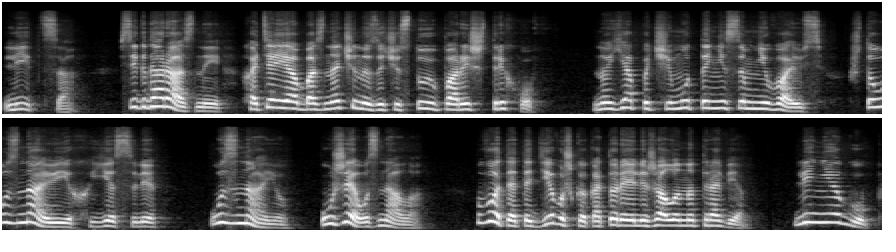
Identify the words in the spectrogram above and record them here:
лица. Всегда разные, хотя и обозначены зачастую парой штрихов. Но я почему-то не сомневаюсь, что узнаю их, если... Узнаю. Уже узнала. Вот эта девушка, которая лежала на траве. Линия губ,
